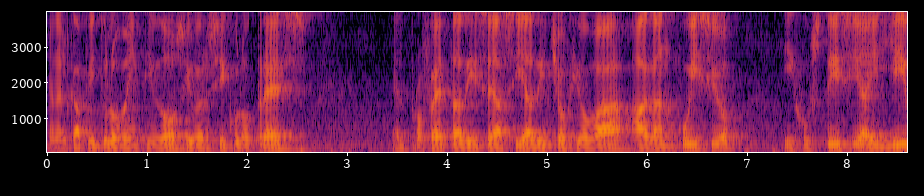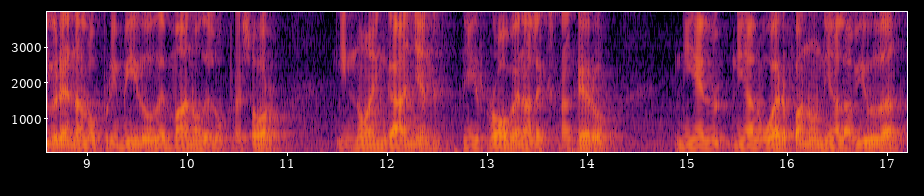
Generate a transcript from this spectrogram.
en el capítulo 22 y versículo 3, el profeta dice, así ha dicho Jehová, hagan juicio y justicia y libren al oprimido de mano del opresor y no engañen ni roben al extranjero, ni, el, ni al huérfano ni a la viuda,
